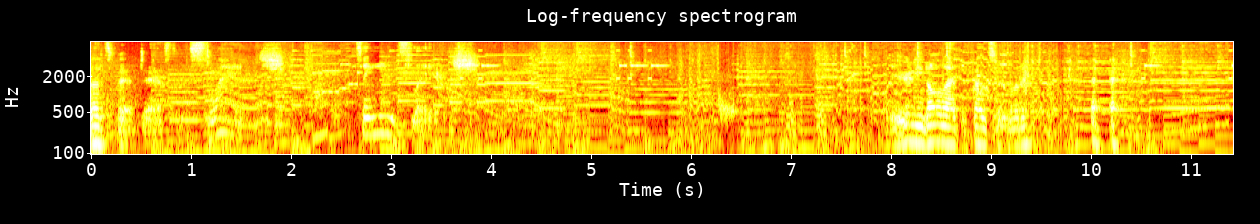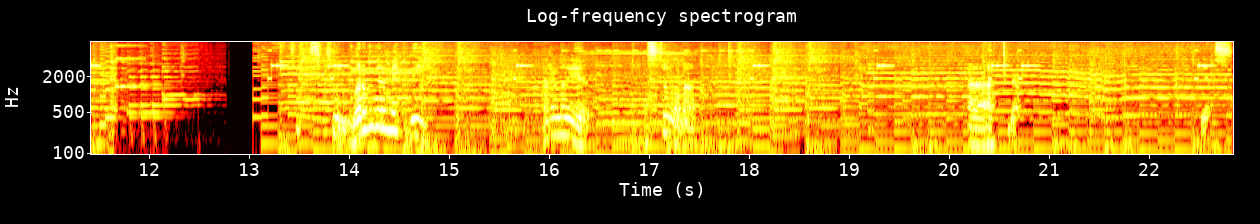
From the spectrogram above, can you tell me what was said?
That's fantastic. Slash. Singing slash. You're gonna need all that defense buddy. 16. What are we gonna make thee? I don't know yet. I still don't know. Uh, no. Yes.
